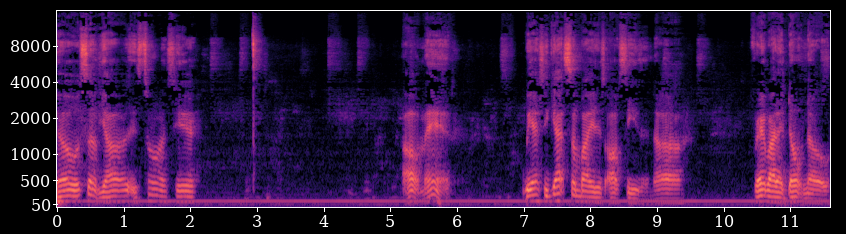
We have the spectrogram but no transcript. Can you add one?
Yo, what's up, y'all? It's Torrence here. Oh man, we actually got somebody this off season. Uh, for everybody that don't know,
